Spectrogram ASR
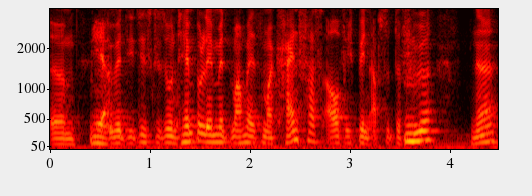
Ähm, Ja. Über die Diskussion Tempolimit machen wir jetzt mal kein Fass auf, ich bin absolut dafür. Mhm. Ne?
